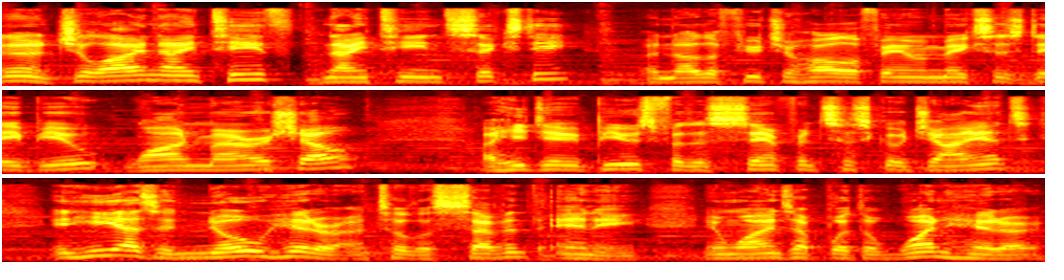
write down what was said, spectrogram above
July 19th, 1960, another future Hall of Famer makes his debut, Juan Marichal. Uh, he debuts for the San Francisco Giants, and he has a no hitter until the seventh inning and winds up with a one hitter,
